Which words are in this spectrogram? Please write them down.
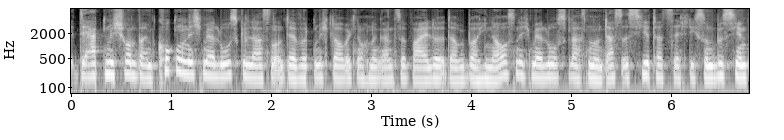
der hat mich schon beim Gucken nicht mehr losgelassen und der wird mich, glaube ich, noch eine ganze Weile darüber hinaus nicht mehr loslassen. Und das ist hier tatsächlich so ein bisschen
